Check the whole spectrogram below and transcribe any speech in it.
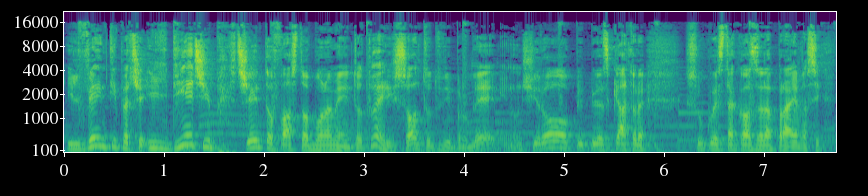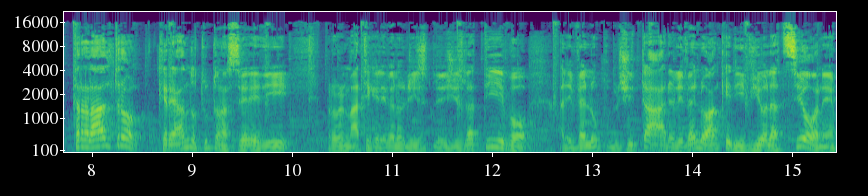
il 20%, il 10% fa sto abbonamento, tu hai risolto tutti i problemi, non ci rompi più le scatole su questa cosa della privacy. Tra l'altro creando tutta una serie di problematiche a livello legislativo, a livello pubblicitario, a livello anche di violazione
